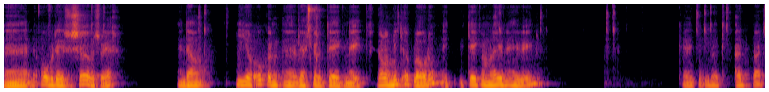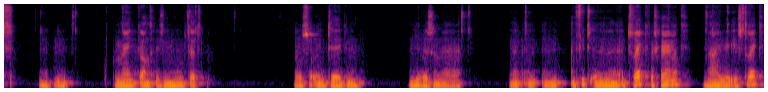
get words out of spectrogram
eh, over deze serviceweg. En dan hier ook een eh, weg kunnen tekenen. Ik zal hem niet uploaden, ik, ik teken hem even even in. Kijken hoe dat uitpakt. Dan mijn kant gezien hoe ik dat zo intekenen. Hier is een, eh, een, een, een, een, fiets, een, track waarschijnlijk. Een highway is track.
